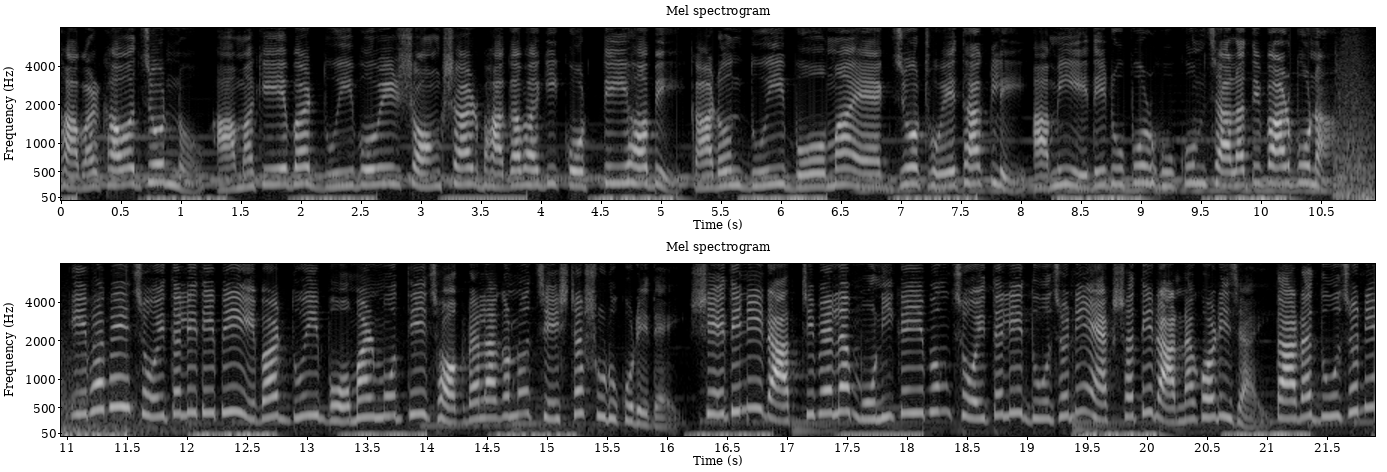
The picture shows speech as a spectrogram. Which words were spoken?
খাবার খাওয়ার জন্য আমাকে এবার দুই বউয়ের সংসার ভাগাভাগি করতেই হবে। কারণ দুই বৌমা একজোট হয়ে থাকলে আমি এদের উপর হুকুম চালাতে পারব না। এভাবেই চৈতালি দেবী এবার দুই বৌমার মধ্যে ঝগড়া লাগানোর চেষ্টা শুরু করে দেয়। সেদিনই রাত্রিবেলা মনিকা এবং চৈতালি দুজনে একসাথে রান্নাঘরে যায়। তারা দুজনে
